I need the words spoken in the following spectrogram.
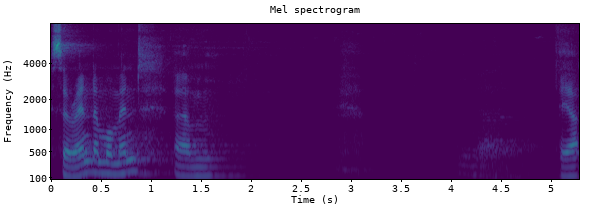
Surrender-Moment. Ähm, ja.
